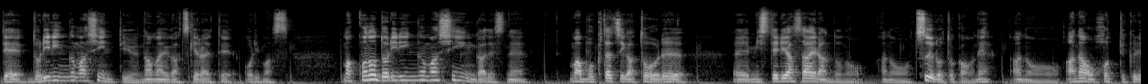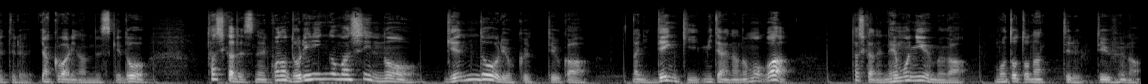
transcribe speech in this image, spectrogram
でドリリングマシーンっていう名前が付けられております、まあ、このドリリングマシーンがですね、まあ、僕たちが通る、えーミステリアスアイランドのあの通路とかをねあの穴を掘ってくれてる役割なんですけど確かですねこのドリリングマシンの原動力っていうか何電気みたいなのもは確かねネモニウムが元となってるっていう風な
